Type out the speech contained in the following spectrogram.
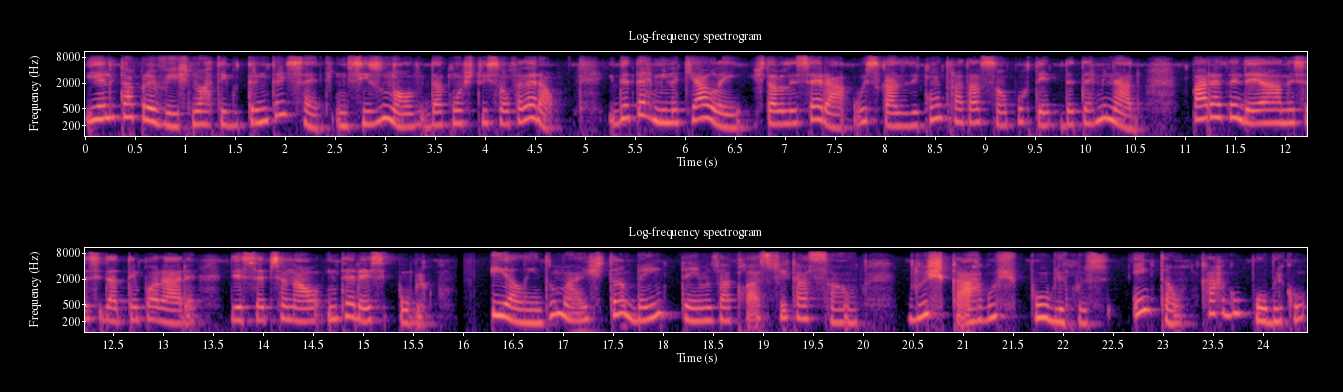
E ele está previsto no artigo 37, inciso 9 da Constituição Federal, e determina que a lei estabelecerá os casos de contratação por tempo determinado para atender à necessidade temporária de excepcional interesse público. E além do mais, também temos a classificação dos cargos públicos então, cargo público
